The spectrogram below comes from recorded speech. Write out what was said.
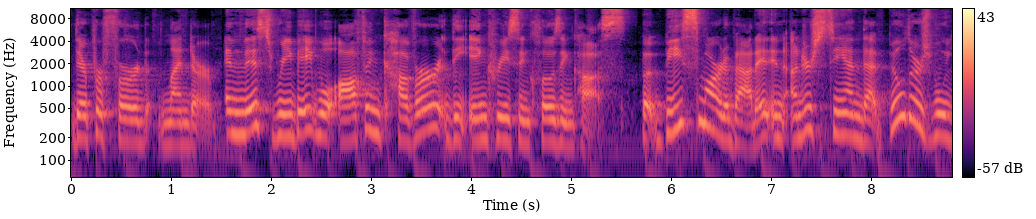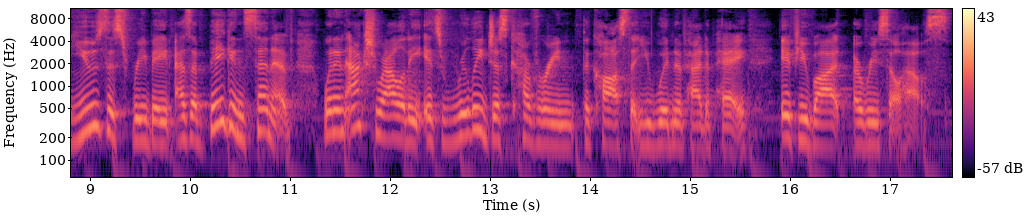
their preferred lender. And this rebate will often cover the increase in closing costs. But be smart about it and understand that builders will use this rebate as a big incentive when in actuality it's really just covering the cost that you wouldn't have had to pay if you bought a resale house.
